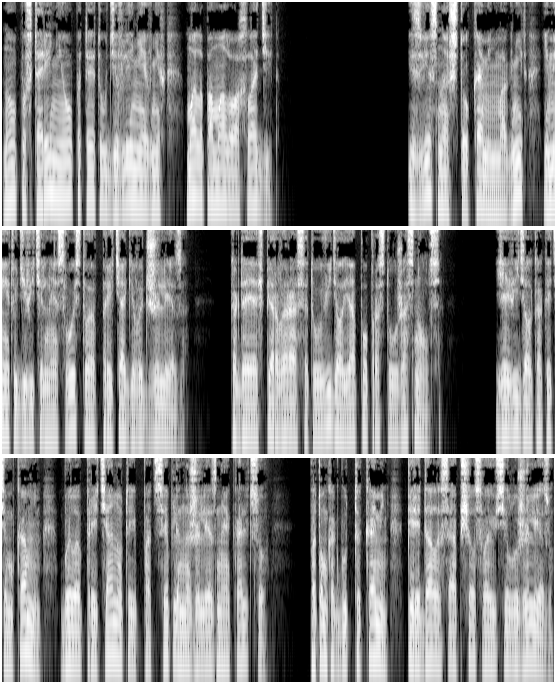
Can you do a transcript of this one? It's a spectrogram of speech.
но повторение опыта это удивление в них мало-помалу охладит, Известно, что камень-магнит имеет удивительное свойство притягивать железо. Когда я в первый раз это увидел, я попросту ужаснулся. Я видел, как этим камнем было притянуто и подцеплено железное кольцо, потом как будто камень передал и сообщил свою силу железу,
